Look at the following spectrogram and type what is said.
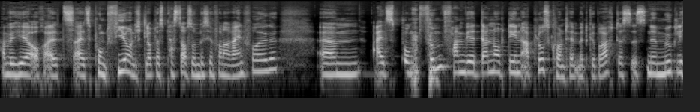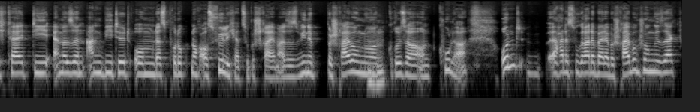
haben wir hier auch als, als Punkt 4 und ich glaube, das passt auch so ein bisschen von der Reihenfolge. Ähm, als Punkt 5 haben wir dann noch den A-Plus-Content mitgebracht. Das ist eine Möglichkeit, die Amazon anbietet, um das Produkt noch ausführlicher zu beschreiben. Also es ist wie eine Beschreibung, nur mhm. größer und cooler. Und äh, hattest du gerade bei der Beschreibung schon gesagt,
